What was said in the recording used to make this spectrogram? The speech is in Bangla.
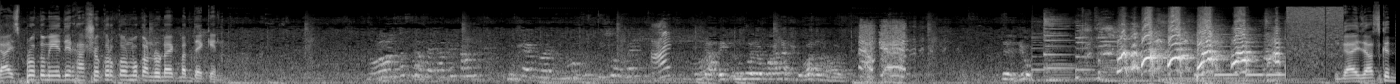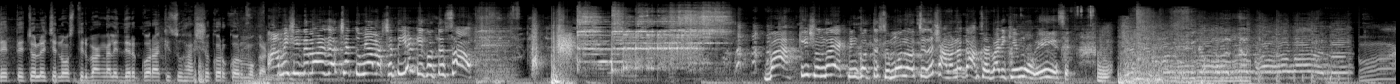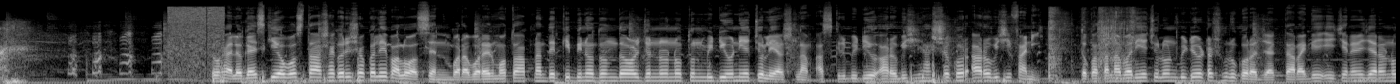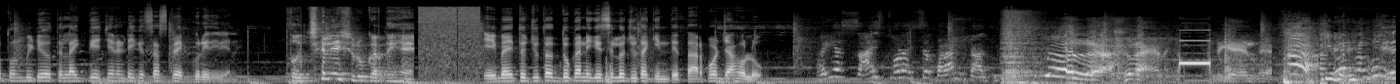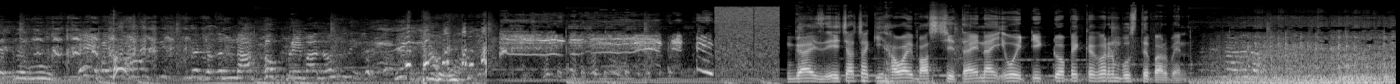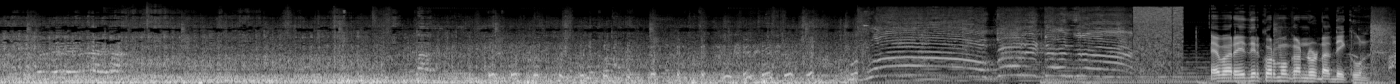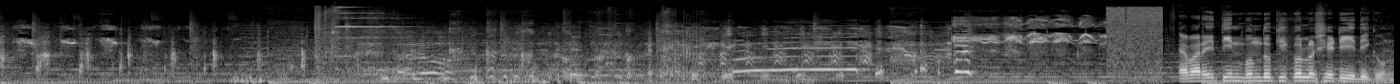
গাইজ প্রথমে এদের হাস্যকর কর্মকাণ্ডটা একবার দেখেন। গাইজ আজকে দেখতে চলেছেন অস্থির বাঙালিদের করা কিছু হাস্যকর কর্মকাণ্ড। আমি শীতে মারা যাচ্ছে, তুমি আমার সাথে কি করতেছো? বাহ, কি সুন্দর অ্যাক্টিং করতেছে। মনে হচ্ছে যে সামান্য গামছার বাড়ি খেয়ে মরেই গেছে। তো হ্যালো গাইজ কি অবস্থা আশা করি সকলেই ভালো আছেন বরাবরের মতো আপনাদেরকে বিনোদন দেওয়ার জন্য নতুন ভিডিও নিয়ে চলে আসলাম আজকের ভিডিও আরও বেশি হাস্যকর আরও বেশি ফানি তো কথা না বাড়িয়ে চলুন ভিডিওটা শুরু করা যাক তার আগে এই চ্যানেলে যারা নতুন ভিডিওতে লাইক দিয়ে চ্যানেলটিকে সাবস্ক্রাইব করে দিবেন तो चलिए शुरू करते हैं এই ভাই তো জুতার দোকানে গেছিল জুতা কিনতে তারপর যা হলো भैया साइज थोड़ा इससे बड़ा निकाल दीजिए গাইজ এই চাচা কি হাওয়ায় বাসছে তাই নাই ওই টিকটু অপেক্ষা করেন বুঝতে পারবেন এবার এদের কর্মকাণ্ডটা দেখুন এবার এই তিন বন্ধু কি করল সেটিই দেখুন।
